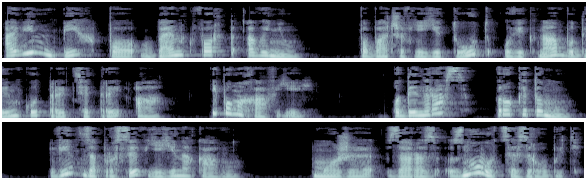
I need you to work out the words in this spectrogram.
а він біг по Бенкфорд Авеню, побачив її тут, у вікна будинку 33А, і помахав їй. Один раз, роки тому, він запросив її на каву. Може, зараз знову це зробить?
